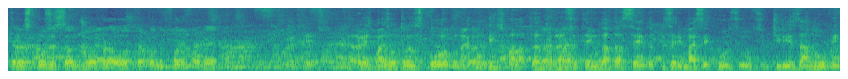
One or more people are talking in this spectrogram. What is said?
transposição de uma para outra quando for o momento. É. Cada vez mais o transbordo, né? Como que a gente fala tanto, uhum. né? Você tem um data center, precisa de mais recursos, você utiliza a nuvem,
